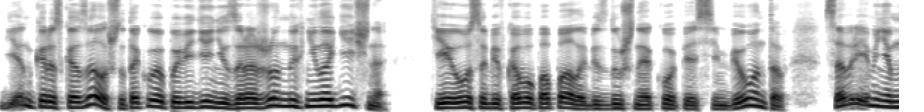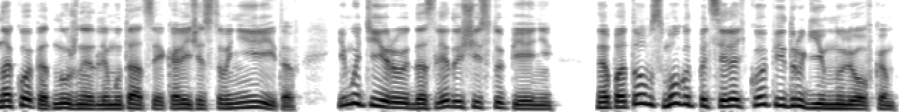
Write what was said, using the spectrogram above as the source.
Генка рассказал, что такое поведение зараженных нелогично. Те особи, в кого попала бездушная копия симбионтов, со временем накопят нужное для мутации количество нейритов – и мутируют до следующей ступени, а потом смогут подселять копии другим нулевкам.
